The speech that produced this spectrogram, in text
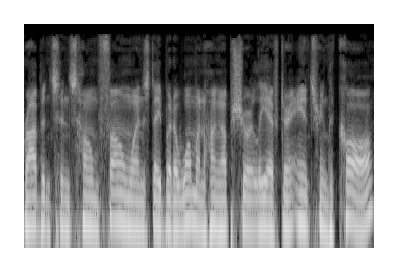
Robinson's home phone Wednesday, but a woman hung up shortly after answering the call.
